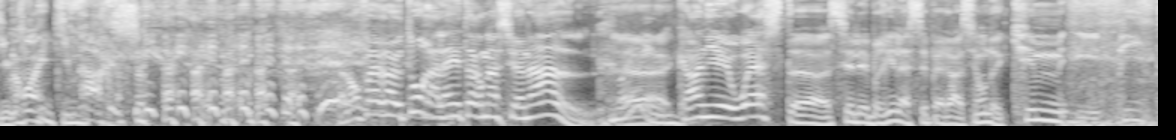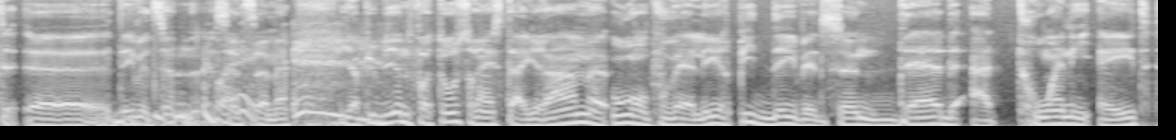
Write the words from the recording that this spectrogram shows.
Qui, ouais, qui marche. Allons faire un tour à l'international. Euh, Kanye West a célébré la séparation de Kim et Pete euh, Davidson cette semaine. Il a publié une photo sur Instagram où on pouvait lire Pete Davidson dead at 28.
